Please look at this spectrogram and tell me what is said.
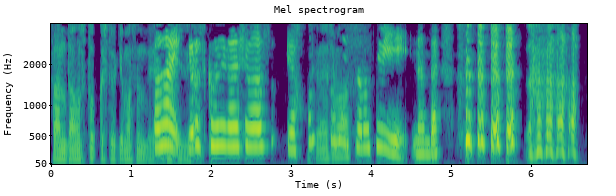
残弾をストックしておきますんで。はい。よろしく。くお願いします。いや、ろ本当に楽しみなんだ。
